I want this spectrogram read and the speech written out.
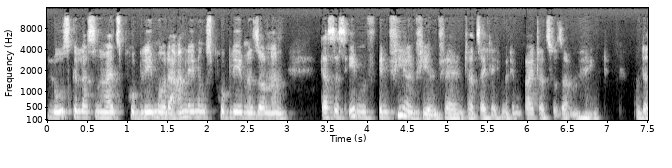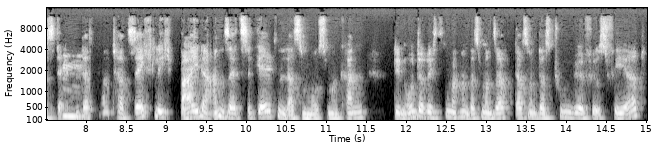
Losgelassenheitsprobleme oder Anlehnungsprobleme, sondern dass es eben in vielen, vielen Fällen tatsächlich mit dem Reiter zusammenhängt. Und dass, der, mhm. dass man tatsächlich beide Ansätze gelten lassen muss. Man kann den Unterricht machen, dass man sagt, das und das tun wir fürs Pferd.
